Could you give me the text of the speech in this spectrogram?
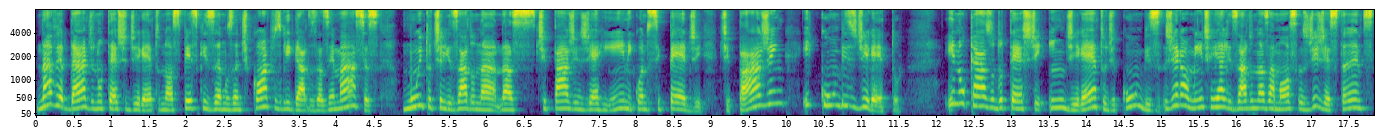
Na verdade, no teste direto, nós pesquisamos anticorpos ligados às hemácias, muito utilizado na, nas tipagens de RN, quando se pede tipagem e cumbis direto. E no caso do teste indireto de cumbis, geralmente realizado nas amostras de gestantes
